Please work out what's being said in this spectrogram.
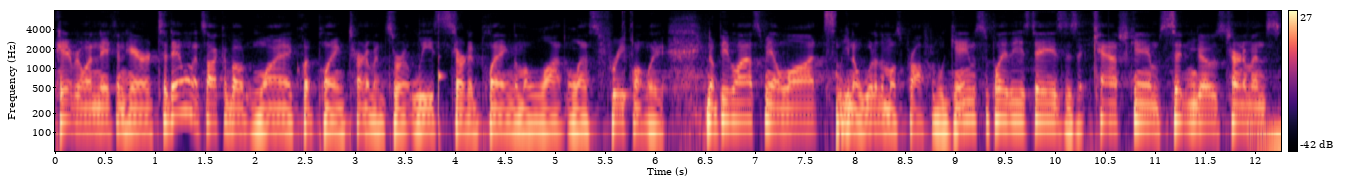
Hey everyone, Nathan here. Today I want to talk about why I quit playing tournaments or at least started playing them a lot less frequently. You know, people ask me a lot, you know, what are the most profitable games to play these days? Is it cash games, sit and goes tournaments,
